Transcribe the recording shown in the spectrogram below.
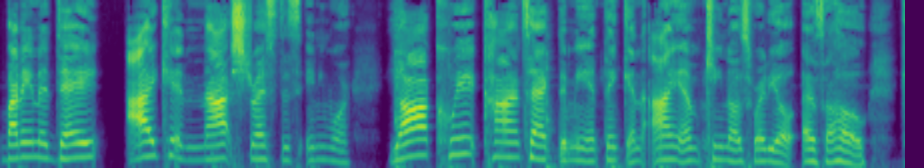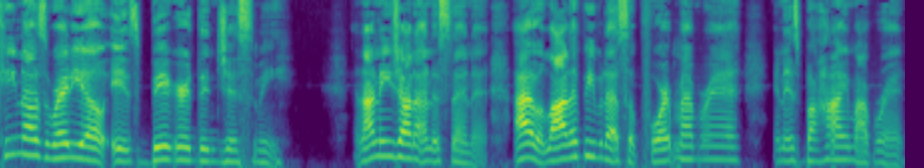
by the end of the day, I cannot stress this anymore. Y'all quit contacting me and thinking I am Keynotes Radio as a whole. Keynotes Radio is bigger than just me. And I need y'all to understand that. I have a lot of people that support my brand and it's behind my brand.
